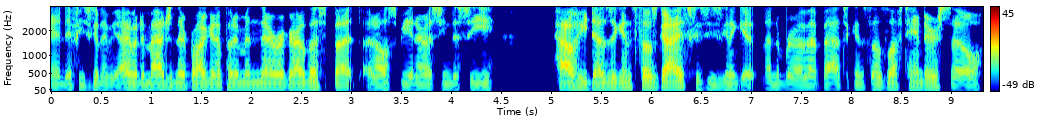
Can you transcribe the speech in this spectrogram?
and if he's going to be, I would imagine they're probably going to put him in there regardless. But it'd also be interesting to see how he does against those guys because he's going to get a number of at bats against those left handers. So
